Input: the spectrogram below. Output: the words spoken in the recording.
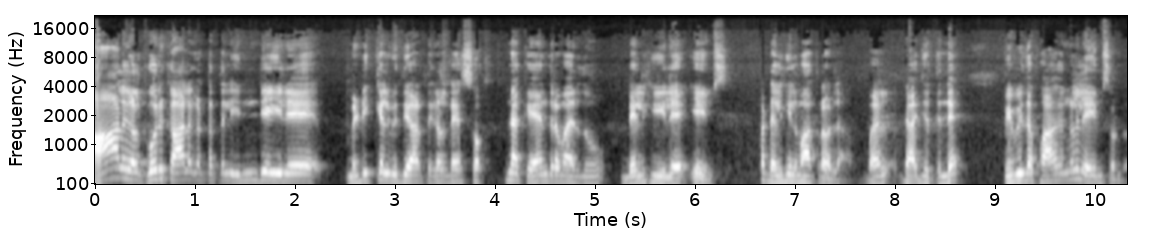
ആളുകൾക്ക് ഒരു കാലഘട്ടത്തിൽ ഇന്ത്യയിലെ മെഡിക്കൽ വിദ്യാർത്ഥികളുടെ സ്വപ്ന കേന്ദ്രമായിരുന്നു ഡൽഹിയിലെ എയിംസ്. ഇപ്പം ഡൽഹിയിൽ മാത്രമല്ല രാജ്യത്തിന്റെ വിവിധ ഭാഗങ്ങളിൽ എയിംസ് ഉണ്ട്.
